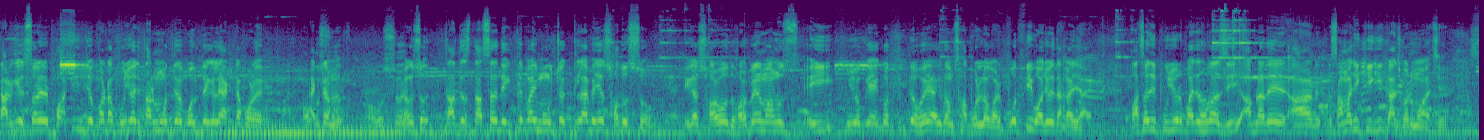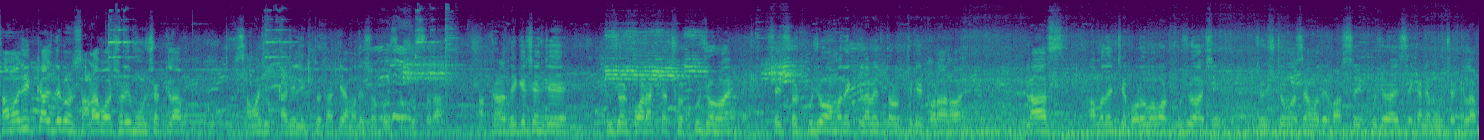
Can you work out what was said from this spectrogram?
তারকেশ্বরের প্রাচীন যে কটা পুজো আছে তার মধ্যে বলতে গেলে একটা পড়ে। একটা অবশ্যই, তাতে তার সাথে দেখতে পাই মৌচক ক্লাবের যে সদস্য এখানে সর্বধর্মের মানুষ এই পুজোকে একত্রিত হয়ে একদম সাফল্য করে। প্রতি বছরই দেখা যায়। পাশাপাশি পুজোর পাশাপাশি আপনাদের আর সামাজিক কী কী কাজকর্ম আছে? সামাজিক কাজ দেখুন সারা বছরই মৌসা ক্লাব সামাজিক কাজে লিপ্ত থাকে আমাদের সকল সদস্যরা। আপনারা দেখেছেন যে পুজোর পর একটা ছট পুজো হয়। সেই ছট পুজো আমাদের ক্লাবের তরফ থেকে করা হয়। প্লাস আমাদের যে বড়ো বাবার পুজো আছে, জ্যৈষ্ঠ মাসে আমাদের বার্ষিক পুজো হয়, সেখানে মৌচা ক্লাব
